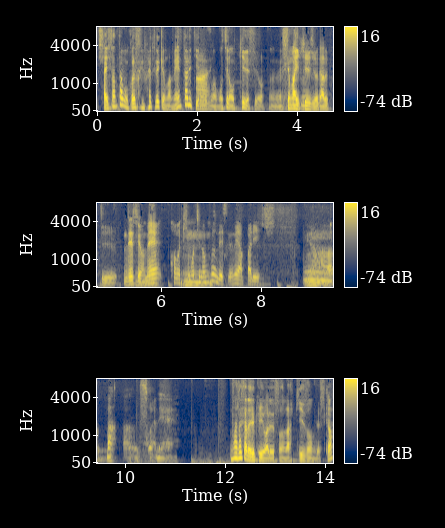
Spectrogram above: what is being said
再三多分これも言われてるけど、まあ、メンタリティの部分はもちろん大きいですよ。うん、狭い球場であるっていう。ですよね。この気持ちの部分ですよね、やっぱり。いやーまあ、そうやね。まあ、だからよく言われるそのラッキーゾーンですか？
